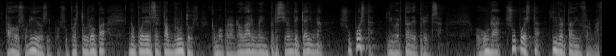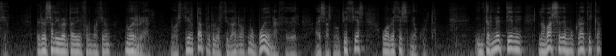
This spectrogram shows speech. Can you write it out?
Estados Unidos y por supuesto Europa, no pueden ser tan brutos como para no dar una impresión de que hay una supuesta libertad de prensa o una supuesta libertad de información. Pero esa libertad de información no es real. No es cierta porque los ciudadanos no pueden acceder a esas noticias o a veces se me ocultan. Internet tiene la base democrática,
